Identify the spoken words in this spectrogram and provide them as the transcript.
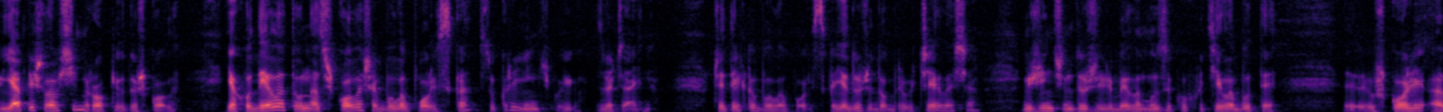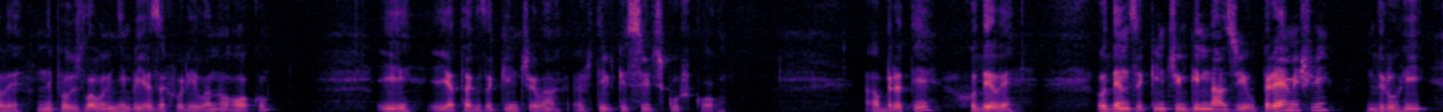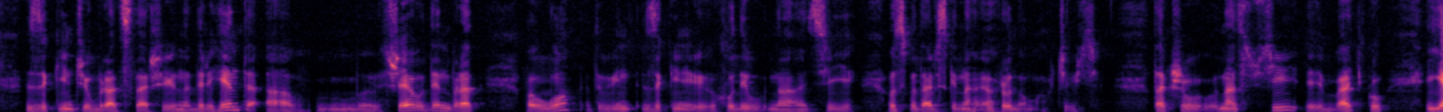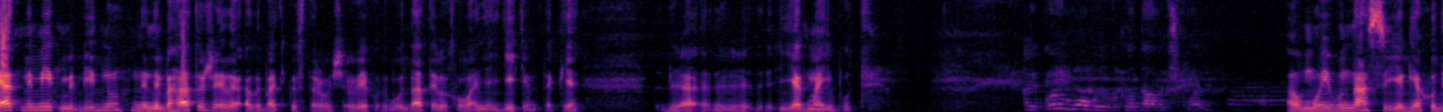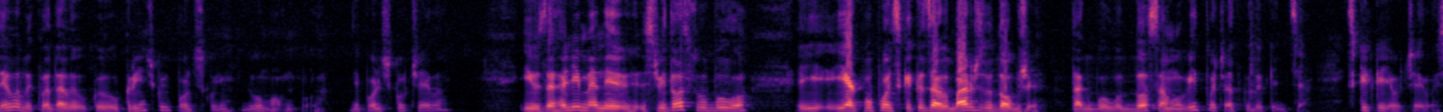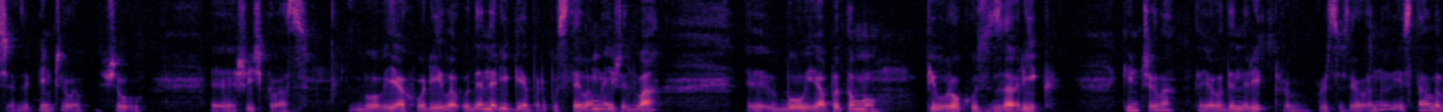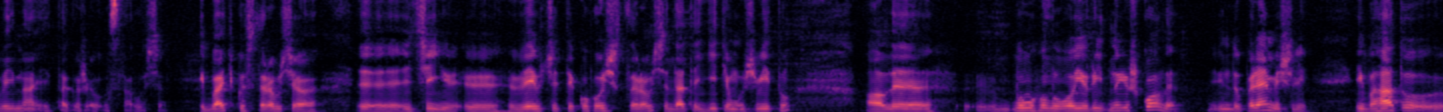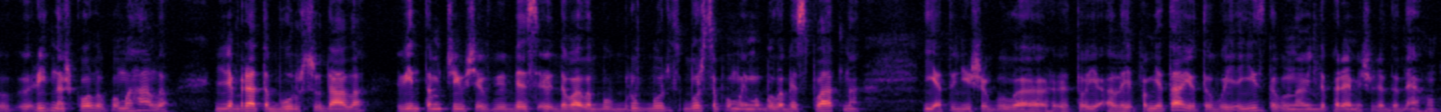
Я пішла в 7 років до школи. Я ходила, то у нас школа ще була польська з українською, звичайно. Вчителька була польська. Я дуже добре вчилася. Між іншим, дуже любила музику, хотіла бути е, в школі, але не повезло мені, бо я захворіла на око. І я так закінчила тільки сільську школу. А брати ходили. Один закінчив гімназію в Перемишлі, другий закінчив брат старший на диригента, а ще один брат Павло, то він закін... ходив на ці господарські на агронома вчився. Так що у нас всі е, батько, як не міг, ми бідно, не небагато жили, але батько старався виход- дати виховання дітям таке, для- як має бути. А якою мовою викладали в школі? А в моїй у нас, як я ходила, викладали українською і польською. Двомовна була. Я польську вчила. І взагалі в мене свідоцтво було, як по-польськи казали, bardzo добре. Так було до самого від початку до кінця. Скільки я вчилася, закінчила всього е, шість класів. Бо я хворіла, один рік я пропустила, майже два. Е, Бо я потім півроку за рік кінчила, то я один рік про- просиділа. Ну і стала війна, і так вже сталося. І батько старався е, ці, е, вивчити когось, старався дати дітям освіту, але е, був головою рідної школи. Він до перемишлі. І багато рідна школа допомагала. Для брата бурсу дала. Він там вчився, без, давала бурс, бурса, по-моєму, була безплатна. Я тоді ще була е, тою, але пам'ятаю, то, бо я їздила навіть до перемішля до нього.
